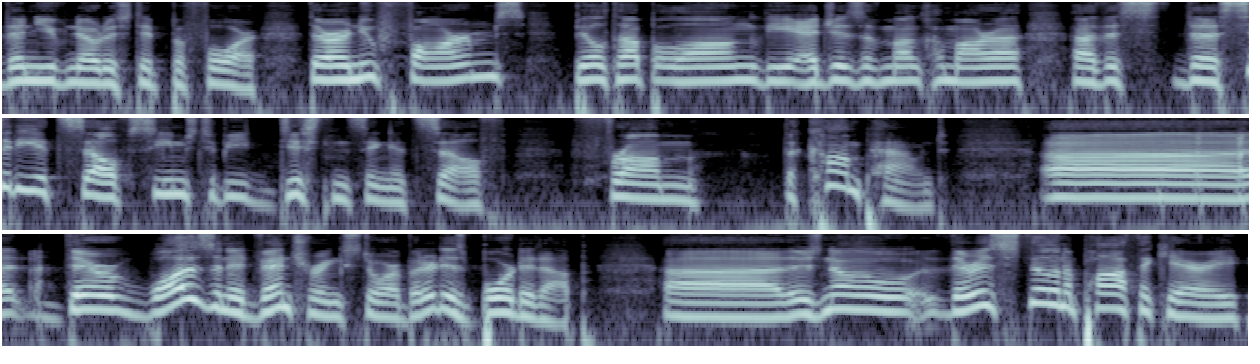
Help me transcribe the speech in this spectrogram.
than you've noticed it before. There are new farms built up along the edges of Mughamara. Uh, the, the city itself seems to be distancing itself from the compound. Uh, there was an adventuring store, but it is boarded up. Uh, there's no, there is still an apothecary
